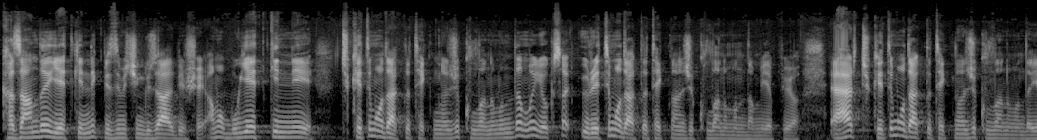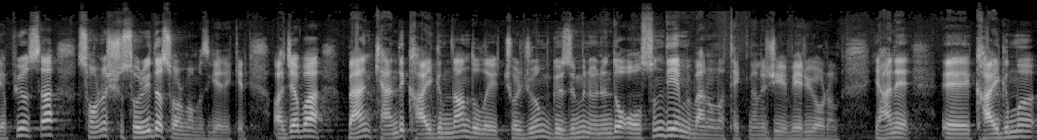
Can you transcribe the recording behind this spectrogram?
Kazandığı yetkinlik bizim için güzel bir şey ama bu yetkinliği tüketim odaklı teknoloji kullanımında mı yoksa üretim odaklı teknoloji kullanımında mı yapıyor? Eğer tüketim odaklı teknoloji kullanımında yapıyorsa sonra şu soruyu da sormamız gerekir. Acaba ben kendi kaygımdan dolayı çocuğum gözümün önünde olsun diye mi ben ona teknolojiyi veriyorum? Yani e, kaygımı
